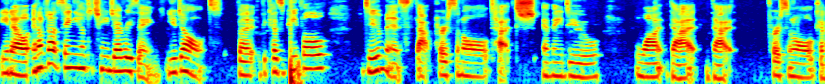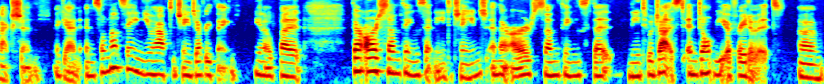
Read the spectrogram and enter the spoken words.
you know, and I'm not saying you have to change everything. You don't. But because people do miss that personal touch and they do want that that personal connection again. And so I'm not saying you have to change everything, you know, but there are some things that need to change and there are some things that need to adjust and don't be afraid of it. Um,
